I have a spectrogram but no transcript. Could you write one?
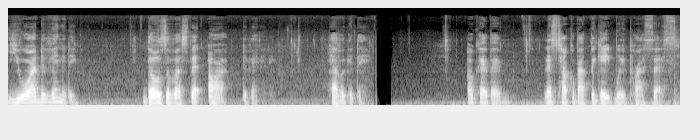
you are divinity. Those of us that are divinity. Have a good day. Okay, baby. Let's talk about the gateway process.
